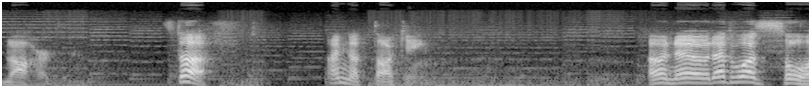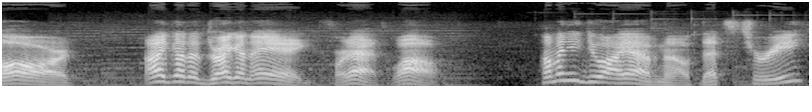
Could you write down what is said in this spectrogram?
slaughtered. Stuff. I'm not talking. Oh no, that was so hard. I got a dragon egg for that. Wow. How many do I have now? That's three?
